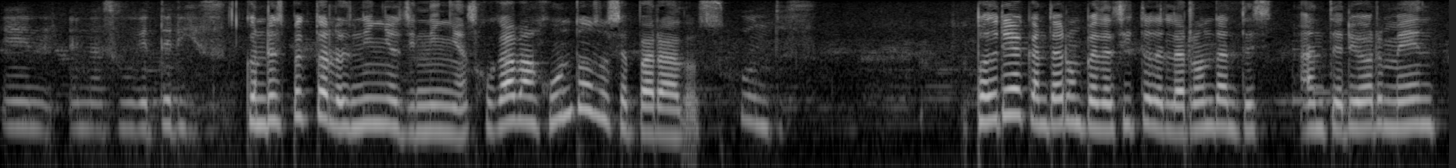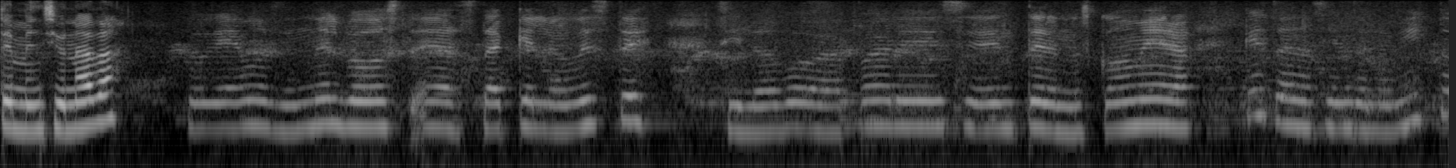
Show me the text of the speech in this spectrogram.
En, en, las jugueterías. Con respecto a los niños y niñas, ¿jugaban juntos o separados? Juntos. ¿Podría cantar un pedacito de la ronda antes, anteriormente mencionada? Juguemos en el bosque hasta que lo veste. Si lobo aparece, entero nos comerá. ¿Qué están haciendo el lobito?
